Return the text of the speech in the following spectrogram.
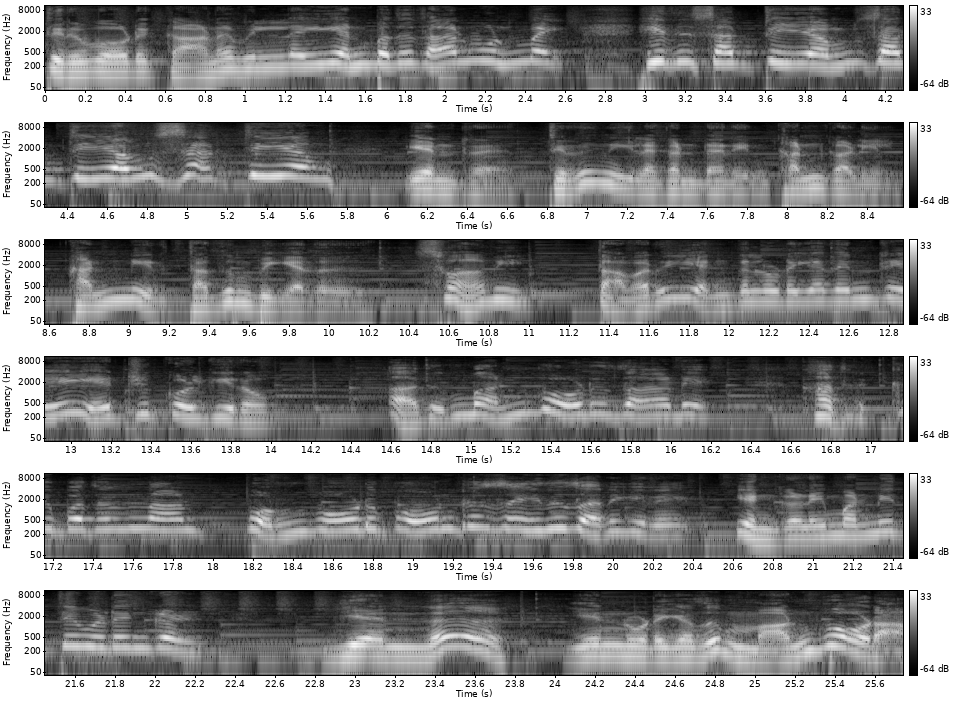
திருவோடு காணவில்லை என்பதுதான் உண்மை. இது சத்தியம் சத்தியம் சத்தியம் என்ற திருநீலகண்டரின் கண்களில் கண்ணீர் ததும்பியது. சுவாமி தவறு எங்களுடையதென்றே ஏற்றுக்கொள்கிறோம். அது மண்போடு தானே. அதற்கு பதில் நான் பொன்போடு போன்று செய்து தருகிறேன். எங்களை மன்னித்து விடுங்கள். என்ன? என்னுடையது மண்போடா?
